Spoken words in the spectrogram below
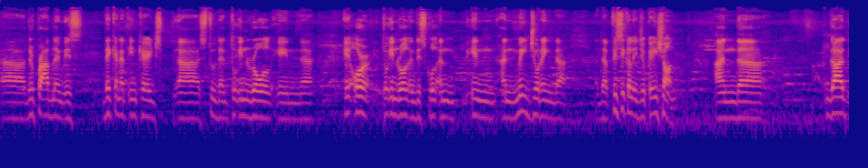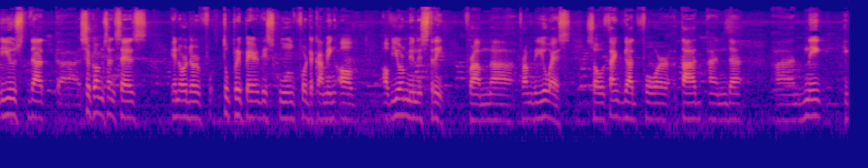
uh, their problem is they cannot encourage uh, students to enroll in, uh, in, or to enroll in the school and in and majoring the, the physical education. And uh, God used that uh, circumstances in order to prepare the school for the coming of, of your ministry from, uh, from the U.S. So thank God for Tad and and Nick, he,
